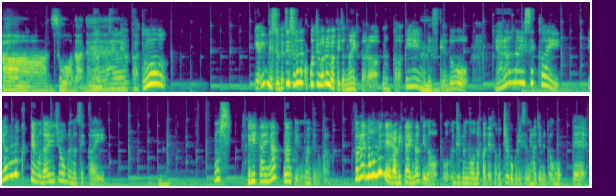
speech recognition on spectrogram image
ああ、そうだね。なんていうか、どういや、いいんですよ。別にそれで心地悪いわけじゃないから、なんかいいんですけど、うん、やらない世界、やんなくても大丈夫な世界、うん、もし知りたいな、なんていうの、なんていうのかな。それの上で選びたいなっていうのを自分の中でその中国に住み始めて思って、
